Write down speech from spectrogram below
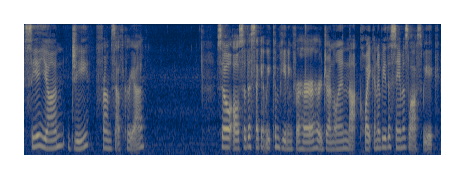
Seoyeon Ji from South Korea. So, also the second week competing for her, her adrenaline not quite going to be the same as last week.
